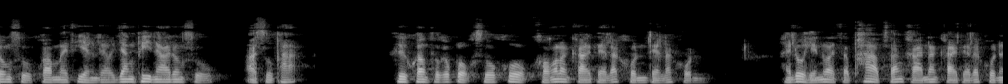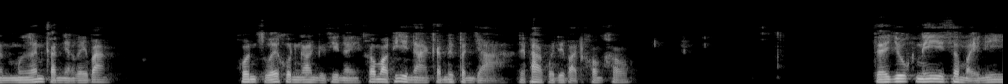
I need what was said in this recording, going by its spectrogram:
ลงสู่ความไม่เที่ยงแล้วยังพิจารณาลงสู่อสุภะคือความสกปรกโสโครกของร่างกายแต่ละคนแต่ละคน ให้รู้เห็นว่าสภาพสังขารร่างกายแต่ละคนนั้นเหมือนกันอย่างไรบ้าง คนสวยคนงามอยู่ที่ไหน เขามาพิจารณากันด้วยปัญญาในภาคปฏิบัติของเขา แต่ยุคนี้สมัยนี้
